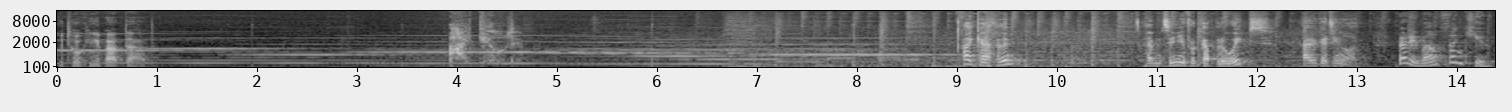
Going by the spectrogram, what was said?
You're talking about Dad. Hi, Kathleen. Haven't seen you for a couple of weeks. How are you getting on? Very well, thank you.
